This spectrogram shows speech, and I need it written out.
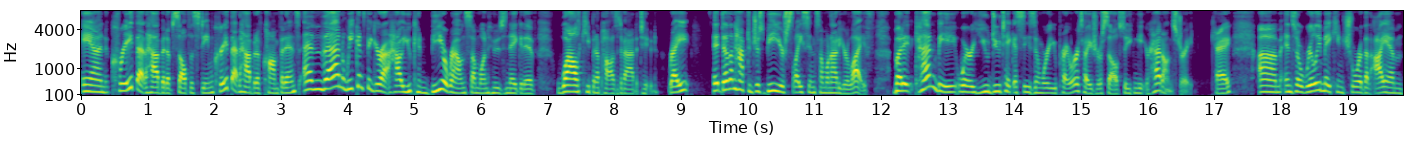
and create that habit of self esteem, create that habit of confidence. And then we can figure out how you can be around someone who's negative while keeping a positive attitude, right? It doesn't have to just be you're slicing someone out of your life, but it can be where you do take a season where you prioritize yourself so you can get your head on straight. Okay. Um, and so really making sure that I am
